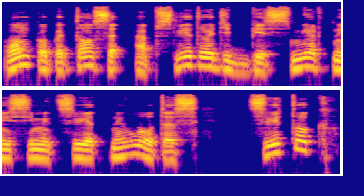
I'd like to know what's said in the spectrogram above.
он попытался обследовать бессмертный семицветный лотос, цветок,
